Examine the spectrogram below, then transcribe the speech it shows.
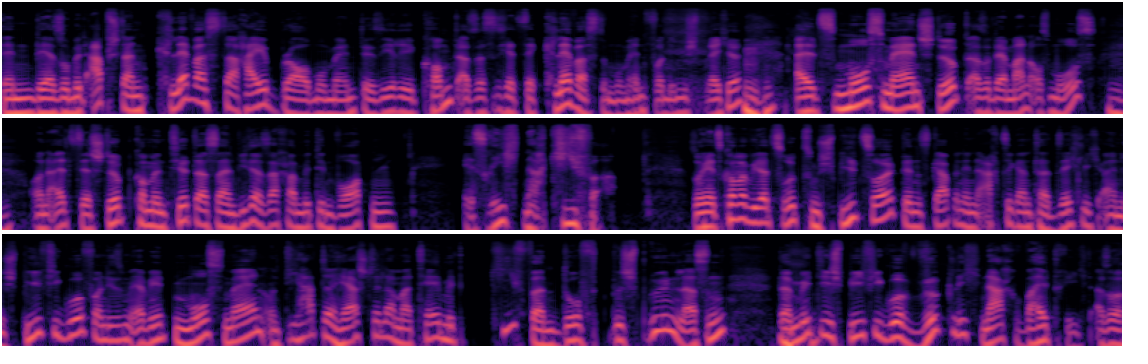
Denn der so mit Abstand cleverste Highbrow-Moment der Serie kommt, also das ist jetzt der cleverste Moment, von dem ich spreche, mhm. als Moos Man stirbt, also der Mann aus Moos. Mhm. Und als der stirbt, kommentiert das sein Widersacher mit den Worten, es riecht nach Kiefer. So, jetzt kommen wir wieder zurück zum Spielzeug, denn es gab in den 80ern tatsächlich eine Spielfigur von diesem erwähnten Moose Man und die hat der Hersteller Mattel mit Kiefernduft besprühen lassen, damit die Spielfigur wirklich nach Wald riecht. Also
